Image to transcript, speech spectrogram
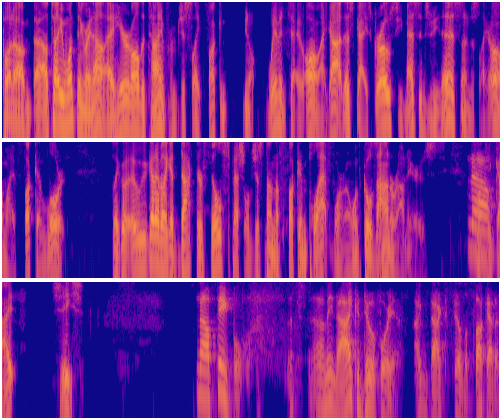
But um, I'll tell you one thing right now. I hear it all the time from just like fucking, you know, women. Say, "Oh my god, this guy's gross." He messaged me this, and I'm just like, "Oh my fucking lord!" It's like uh, we gotta have like a Dr. Phil special just on the fucking platform and what goes on around here. It's now, fucking guy. Sheesh. Now, people. I mean, I could do it for you. I can Dr. Phil the fuck out of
